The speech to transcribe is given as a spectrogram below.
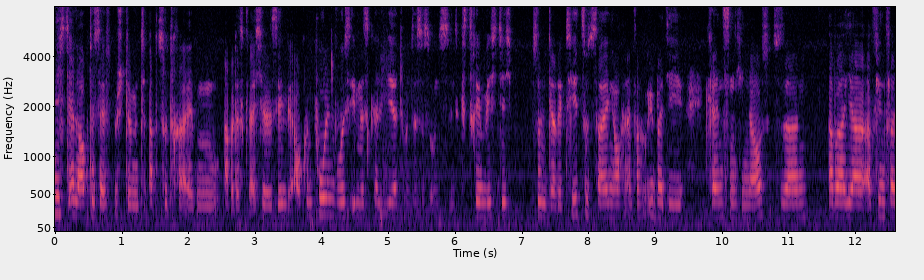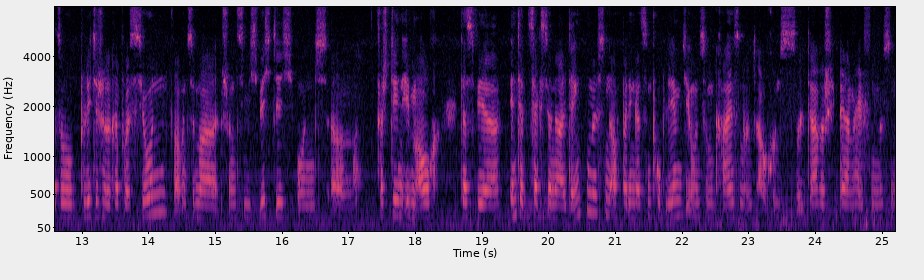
nicht erlaubt ist, selbstbestimmt abzutreiben. Aber das Gleiche sehen wir auch in Polen, wo es eben eskaliert. Und es ist uns extrem wichtig, Solidarität zu zeigen, auch einfach über die Grenzen hinaus sozusagen. Aber ja, auf jeden Fall so politische Repression war uns immer schon ziemlich wichtig und ähm, verstehen eben auch, dass wir intersektional denken müssen, auch bei den ganzen Problemen, die uns umkreisen und auch uns solidarisch ähm, helfen müssen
